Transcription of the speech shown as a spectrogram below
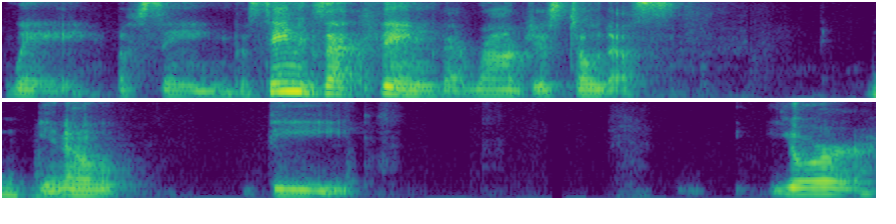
way of saying the same exact thing that Rob just told us. Mm-hmm. You know, the your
